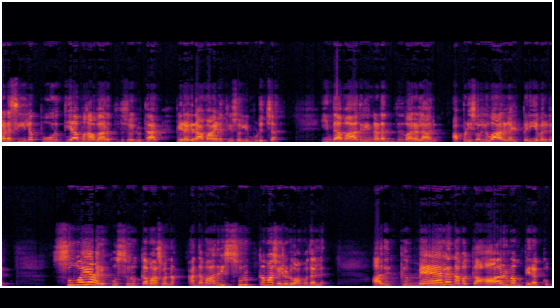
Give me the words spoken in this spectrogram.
கடைசியில பூர்த்தியா மகாபாரதத்தை சொல்லிவிட்டார். பிறகு ராமாயணத்தையும் சொல்லி முடிச்சார். இந்த மாதிரி நடந்து வரலாறு. அப்படி சொல்லுவார்கள் பெரியவர்கள். சுவையா இருக்கும் சுருக்கமா சொன்னான் அந்த மாதிரி சுருக்கமா சொல்லிடுவா முதல்ல. அதுக்கு மேல நமக்கு ஆர்வம் பிறக்கும்.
